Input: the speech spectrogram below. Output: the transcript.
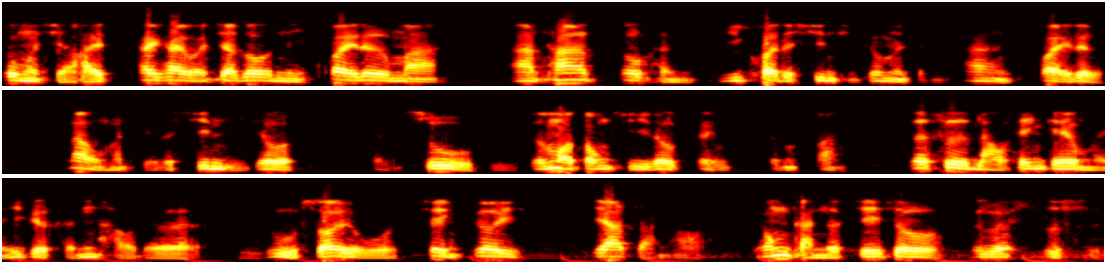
跟我们小孩开开玩笑说：“你快乐吗？”啊，他都很愉快的心情跟我们讲，他很快乐。那我们觉得心里就很舒服，比什么东西都更更棒。这是老天给我们一个很好的礼物。所以我劝各位家长哈。勇敢的接受这个事实。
